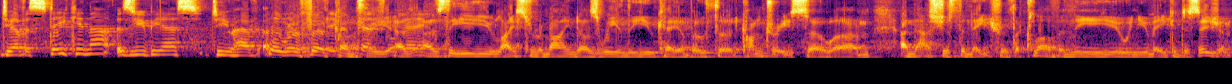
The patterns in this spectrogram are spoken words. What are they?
do you have a stake in that as UBS? Do you have? well, we're a third country, as, as, the EU likes to remind us. We in the UK are both third countries, so um, and that's just the nature of the club and the EU. When you make a decision,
